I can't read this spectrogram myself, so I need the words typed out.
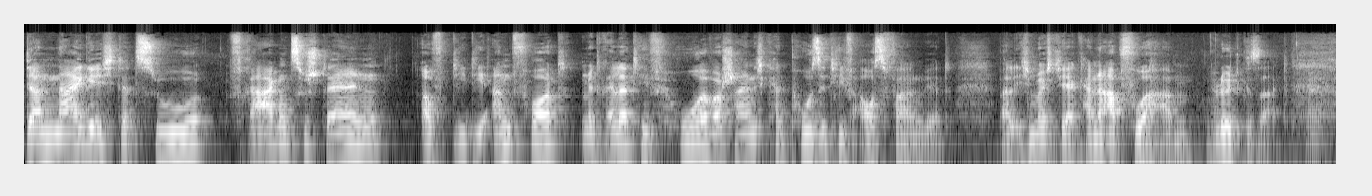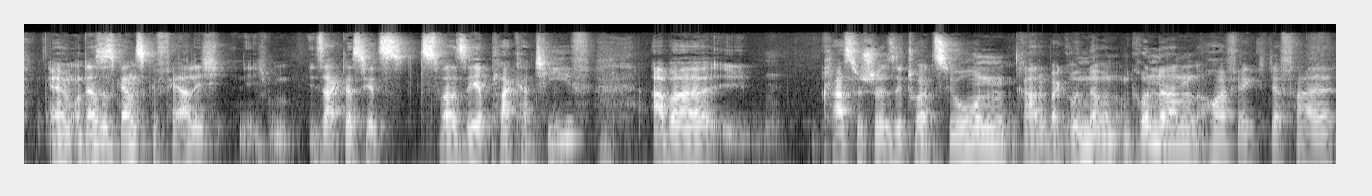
dann neige ich dazu, Fragen zu stellen, auf die die Antwort mit relativ hoher Wahrscheinlichkeit positiv ausfallen wird. Weil ich möchte ja keine Abfuhr haben, blöd gesagt. Ja. Ähm, und das ist ganz gefährlich. Ich sage das jetzt zwar sehr plakativ, aber klassische Situation, gerade bei Gründerinnen und Gründern häufig der Fall,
